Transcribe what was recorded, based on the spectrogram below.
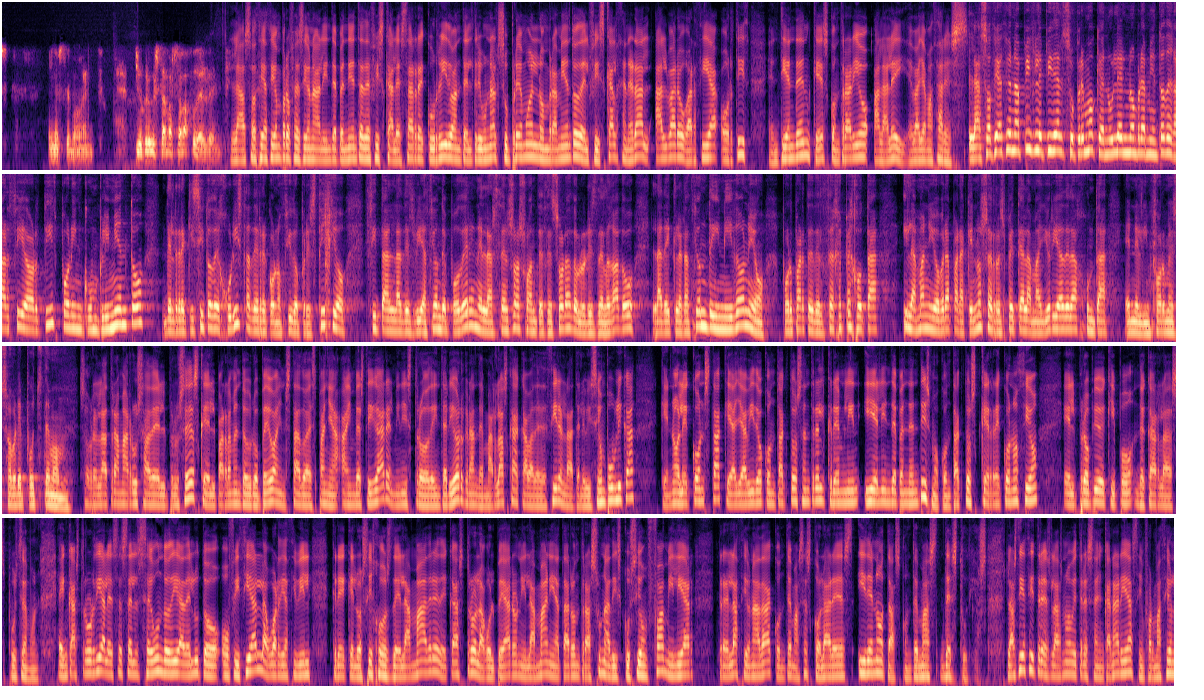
en este momento. Yo creo que está más abajo del 20. La Asociación Profesional Independiente de Fiscales ha recurrido ante el Tribunal Supremo el nombramiento del fiscal general Álvaro García Ortiz. Entienden que es contrario a la ley. Eva Llamazares. La Asociación APIF le pide al Supremo que anule el nombramiento de García Ortiz por incumplimiento del requisito de jurista de reconocido prestigio. Citan la desviación de poder en el ascenso a su antecesora Dolores Delgado, la declaración de inidóneo por parte del CGPJ y la maniobra para que no se respete a la mayoría de la Junta en el informe sobre Puigdemont. Sobre la trama rusa del Prusés, que el Parlamento Europeo ha instado a España a investigar, el ministro de Interior, Grande Marlasca, acaba de decir en la televisión pública que no le consta que haya habido contactos entre el Kremlin y el independentismo, contactos que reconoció el propio equipo de Carlas Puigdemont. En Castro Urdiales es el segundo día de luto oficial. La Guardia Civil cree que los hijos de la madre de Castro la golpearon y la maniataron tras una discusión familiar relacionada con temas escolares y de notas con temas de estudios. Las 10 y 3, las 9 y 3 en Canarias, información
